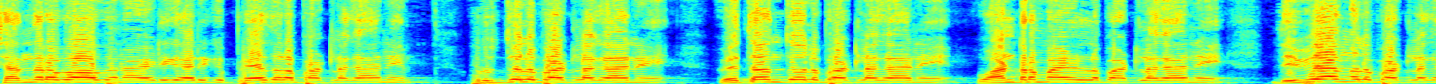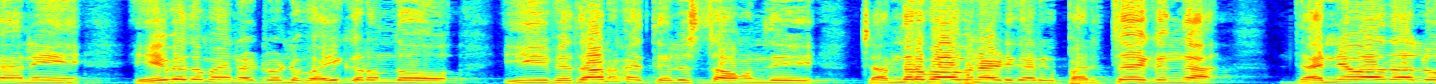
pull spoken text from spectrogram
చంద్రబాబు నాయుడు గారికి పేదల పట్ల కానీ వృద్ధుల పట్ల కానీ వితంతువుల పట్ల కానీ ఒంటరిమహిళల పట్ల కానీ దివ్యాంగుల పట్ల కానీ ఏ విధమైనటువంటి వైఖరి ఉందో ఈ విధానమే తెలుస్తూ ఉంది. చంద్రబాబు నాయుడు గారికి ప్రత్యేకంగా ధన్యవాదాలు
